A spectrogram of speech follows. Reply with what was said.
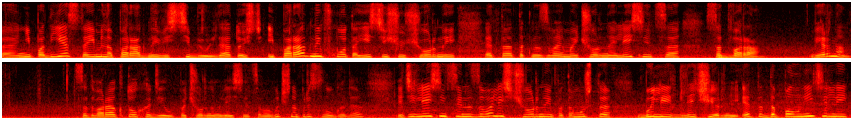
э, не подъезд, а именно парадный вестибюль. Да? То есть и парадный вход, а есть еще черный. Это так называемая черная лестница со двора. Верно? Со двора кто ходил по черным лестницам? Обычно прислуга, да? Эти лестницы назывались черные, потому что были для черней. Это дополнительный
